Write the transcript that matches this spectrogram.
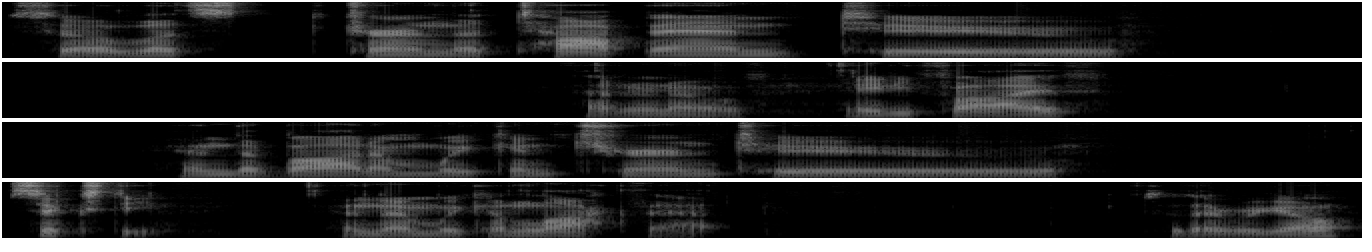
So let's turn the top end to, I don't know, 85. And the bottom we can turn to 60. And then we can lock that. So there we go.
